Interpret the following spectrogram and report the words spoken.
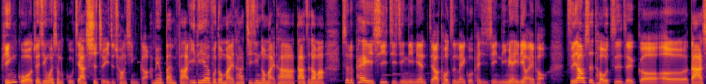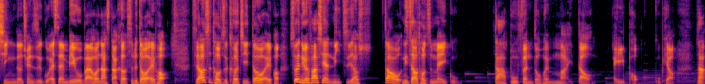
苹果最近为什么股价市值一直创新高？啊，没有办法，ETF 都买它，基金都买它，大家知道吗？是不是配息基金里面只要投资美股配息基金里面一定有 Apple？只要是投资这个呃大型的权值股 S M P 五百或纳斯达克，是不是都有 Apple？只要是投资科技都有 Apple。所以你会发现，你只要到你只要投资美股。大部分都会买到 Apple 股票，那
